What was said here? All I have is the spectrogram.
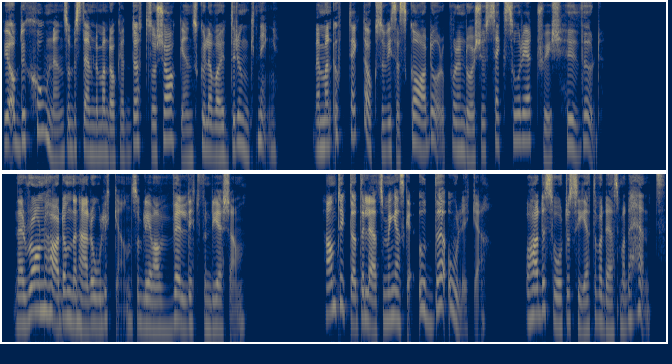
Vid obduktionen så bestämde man dock att dödsorsaken skulle ha varit drunkning men man upptäckte också vissa skador på den då 26-åriga Trish huvud. När Ron hörde om den här olyckan så blev han väldigt fundersam. Han tyckte att det lät som en ganska udda olycka och hade svårt att se att det var det som hade hänt.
